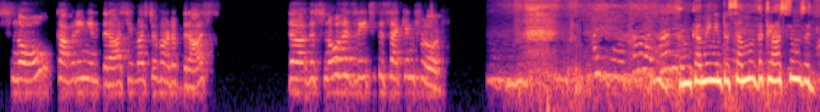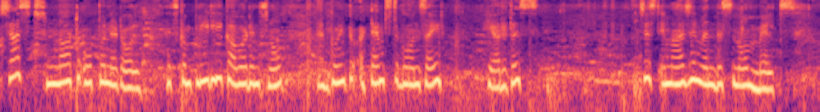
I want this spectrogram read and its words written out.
snow covering in Dras. You must have heard of Dras. The, the snow has reached the second floor. I'm coming into some of the classrooms are just not open at all. It's completely covered in snow. I'm going to attempt to go inside. Here it is. Just imagine when the snow melts.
